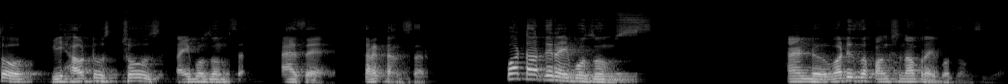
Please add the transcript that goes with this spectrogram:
So we have to choose ribosomes as a correct answer. What are the ribosomes? And what is the function of ribosomes here?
